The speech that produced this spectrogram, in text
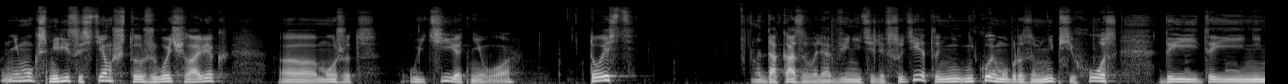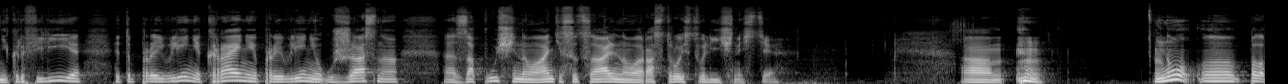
Он не мог смириться с тем, что живой человек э, может уйти от него. То есть доказывали обвинители в суде, это ни, никоим образом не психоз, да и, да и не некрофилия, это проявление, крайнее проявление ужасно э, запущенного антисоциального расстройства личности. Ну, э,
